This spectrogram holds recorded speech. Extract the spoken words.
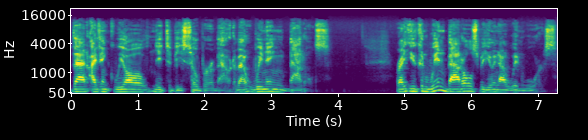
that I think we all need to be sober about about winning battles. Right? You can win battles, but you cannot win wars.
